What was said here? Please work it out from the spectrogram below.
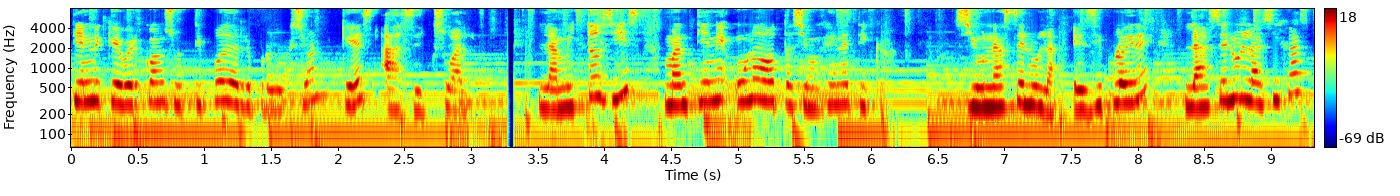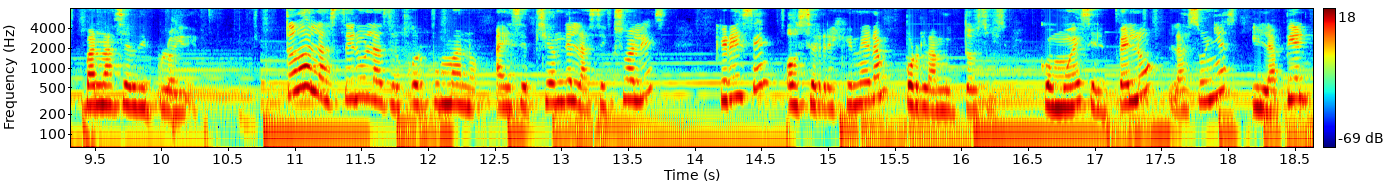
tiene que ver con su tipo de reproducción, que es asexual. La mitosis mantiene una dotación genética, si una célula es diploide, las células hijas van a ser diploide. Todas las células del cuerpo humano, a excepción de las sexuales, crecen o se regeneran por la mitosis, como es el pelo, las uñas y la piel.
